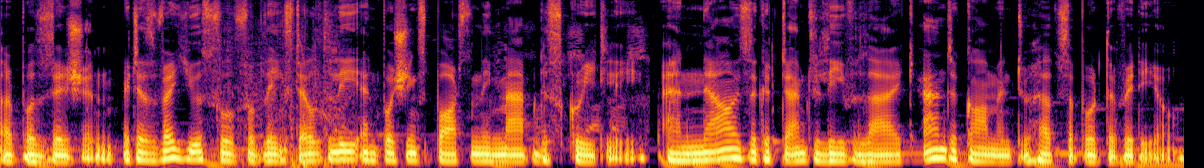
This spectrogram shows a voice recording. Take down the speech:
our position. It is very useful for playing stealthily and pushing spots on the map discreetly. And now is a good time to leave a like and a comment to help support the video.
